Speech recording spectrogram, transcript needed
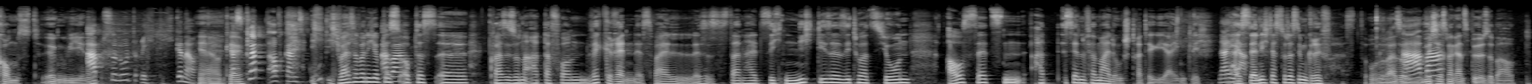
kommst irgendwie. Ne? Absolut richtig, genau. Ja, okay. Das klappt auch ganz gut. Ich, ich weiß aber nicht, ob das, ob das äh, quasi so eine Art davon wegrennen ist, weil es ist dann halt sich nicht diese Situation aussetzen, hat, ist ja eine Vermeidungsstrategie eigentlich. Naja. Heißt ja nicht, dass du das im Griff hast. Oh, Also würde ich jetzt mal ganz böse behaupten.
